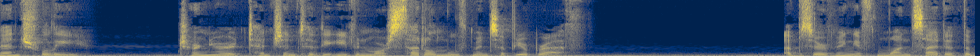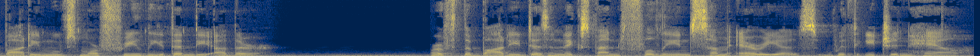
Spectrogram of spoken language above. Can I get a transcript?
Eventually, turn your attention to the even more subtle movements of your breath, observing if one side of the body moves more freely than the other, or if the body doesn't expand fully in some areas with each inhale.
